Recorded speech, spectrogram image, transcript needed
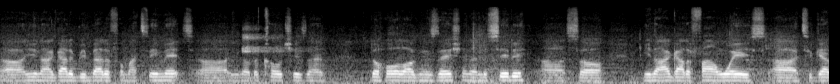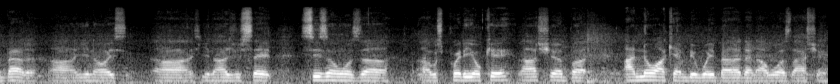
Uh, you know, I got to be better for my teammates. Uh, you know, the coaches and the whole organization and the city. Uh, so, you know, I got to find ways uh, to get better. Uh, you know, it's you know, as you said, season was I was pretty okay last year, but I know I can be way better than I was last year.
